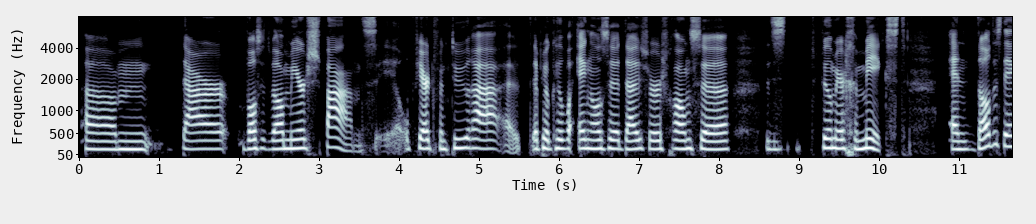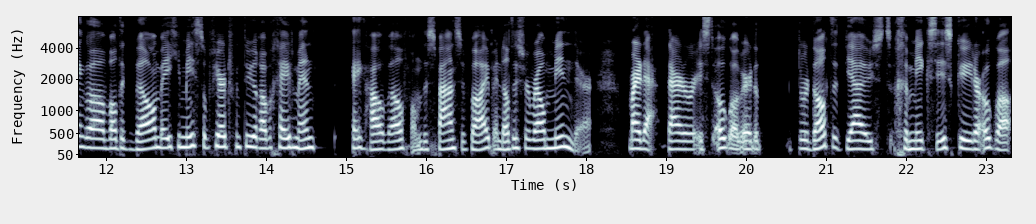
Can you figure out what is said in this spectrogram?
Ehm, daar was het wel meer Spaans. Op Fuerteventura eh, heb je ook heel veel Engelse, Duitsers, Fransen. Het is veel meer gemixt. En dat is denk ik wel wat ik wel een beetje miste op Fuerteventura op een gegeven moment. Ik hou wel van de Spaanse vibe en dat is er wel minder. Maar da daardoor is het ook wel weer dat doordat het juist gemixt is, kun je er ook wel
